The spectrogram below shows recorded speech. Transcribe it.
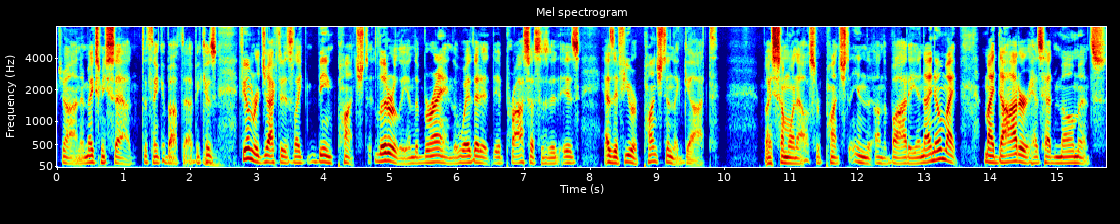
John. It makes me sad to think about that because mm. feeling rejected is like being punched, literally, in the brain. The way that it, it processes it is as if you were punched in the gut by someone else or punched in the, on the body. And I know my my daughter has had moments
